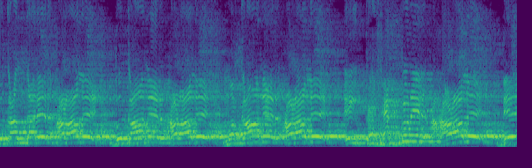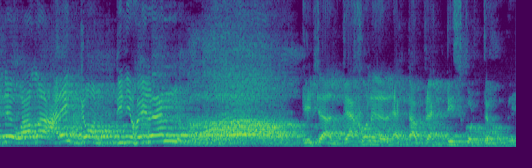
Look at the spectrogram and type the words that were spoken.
দোকানদারের আড়ালে, দোকানের আড়ালে, মকানের আড়ালে, এই ফ্যাক্টরির আড়ালে দেনেওয়ালা আরেকজন তিনি হইলেন। এটা দেখনের একটা প্র্যাকটিস করতে হবে।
